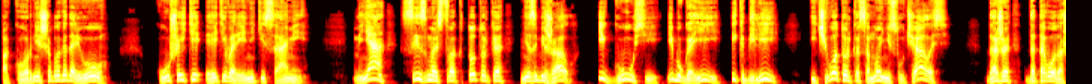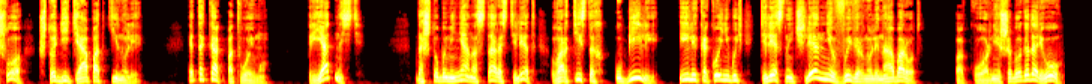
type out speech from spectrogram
Покорнейше благодарю. Кушайте эти вареники сами. Меня с измальства кто только не забежал. И гуси, и бугаи, и кобели, и чего только со мной не случалось. Даже до того дошло, что дитя подкинули. Это как, по-твоему, приятность? Да чтобы меня на старости лет в артистах убили или какой-нибудь телесный член мне вывернули наоборот. Покорнейше благодарю.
